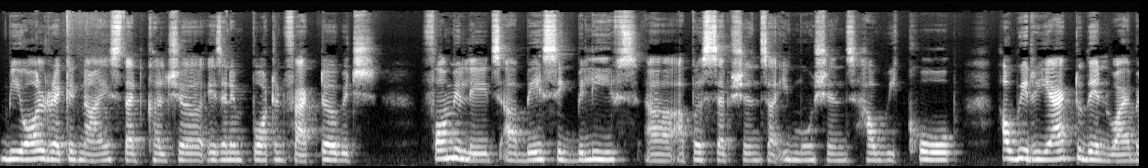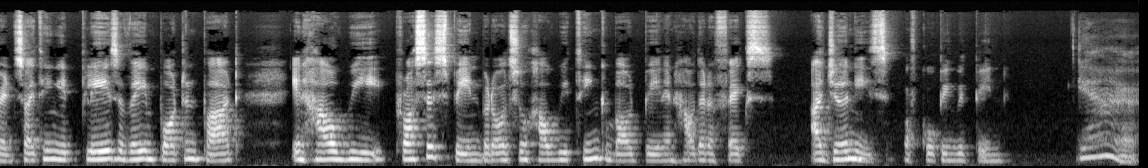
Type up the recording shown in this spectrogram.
we all recognize that culture is an important factor which formulates our basic beliefs, uh, our perceptions, our emotions, how we cope, how we react to the environment. So I think it plays a very important part in how we process pain, but also how we think about pain and how that affects our journeys of coping with pain. Yeah.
